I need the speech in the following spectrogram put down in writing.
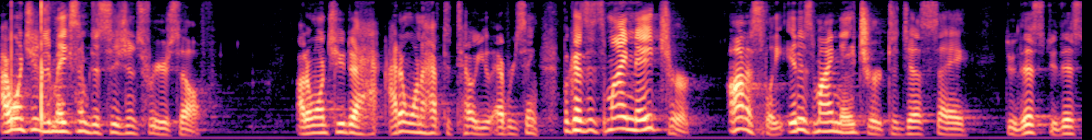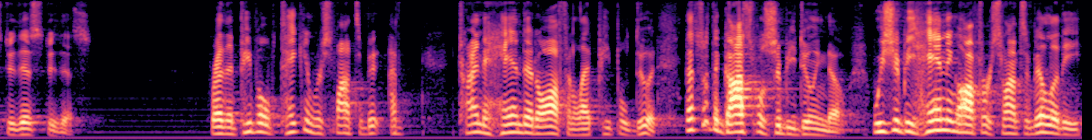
I want you to make some decisions for yourself. I don't want you to, ha- I don't want to have to tell you everything because it's my nature. Honestly, it is my nature to just say, do this, do this, do this, do this. Rather than people taking responsibility, I'm trying to hand it off and let people do it. That's what the gospel should be doing, though. We should be handing off responsibility,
